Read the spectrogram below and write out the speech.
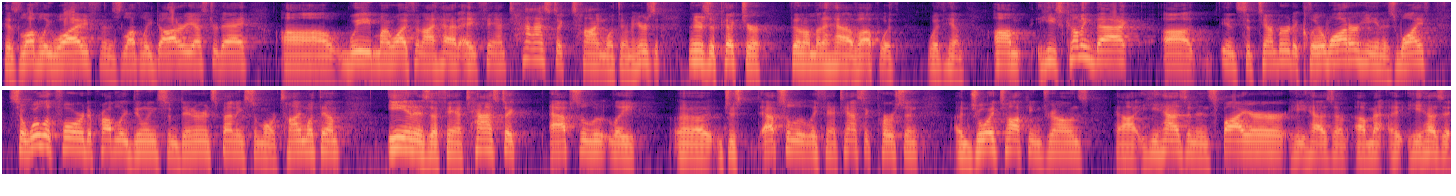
his lovely wife and his lovely daughter yesterday. Uh, we, my wife and I, had a fantastic time with him. Here's there's a picture that I'm going to have up with with him. Um, he's coming back uh, in September to Clearwater. He and his wife. So we'll look forward to probably doing some dinner and spending some more time with them. Ian is a fantastic, absolutely, uh, just absolutely fantastic person. Enjoyed talking drones. Uh, he has an Inspire. He has a, a he has a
